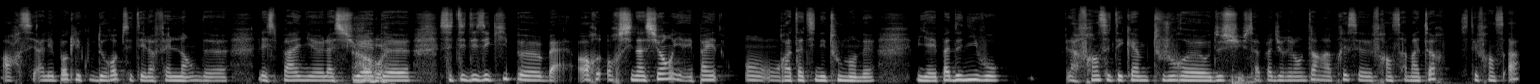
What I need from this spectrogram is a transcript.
Alors c'est à l'époque les coupes d'Europe, c'était la Finlande, euh, l'Espagne, la Suède. Ah ouais. euh, c'était des équipes euh, bah, hors, hors six nations. Il y avait pas, on, on ratatinait tout le monde, hein. mais il n'y avait pas de niveau. La France était quand même toujours euh, au-dessus. Ça n'a pas duré longtemps. Après, c'est France amateur, c'était France A.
